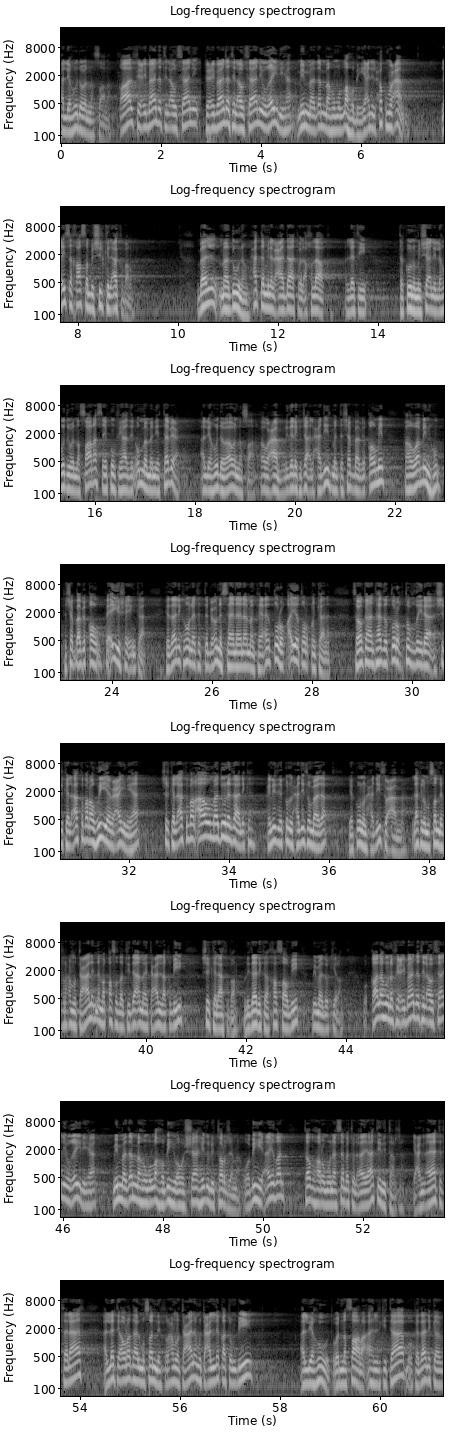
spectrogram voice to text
اليهود والنصارى. قال في عبادة الأوثان في عبادة الأوثان وغيرها مما ذمهم الله به. يعني الحكم عام ليس خاصا بالشرك الأكبر بل ما دونه. حتى من العادات والأخلاق التي تكون من شأن اليهود والنصارى سيكون في هذه الأمة من يتبع اليهود والنصارى فهو عام. لذلك جاء الحديث من تشبه بقوم فهو منهم تشبه بقوم في أي شيء كان. كذلك هم لا تتبعون سنن من كان يعني طرق أي طرق كانت. سواء كانت هذه الطرق تفضي إلى الشرك الأكبر أو هي بعينها الشرك الأكبر أو ما دون ذلك. حينئذ يكون الحديث ماذا؟ يكون الحديث عامة. لكن المصنف رحمه الله تعالى إنما قصد ابتداء ما يتعلق بالشرك الأكبر لذلك خصه به بما ذكر. وقال هنا في عبادة الأوثان وغيرها مما ذمهم الله به وهو الشاهد للترجمة وبه أيضا تظهر مناسبة الآيات للترجمة يعني الآيات الثلاث التي أوردها المصنف رحمه الله تعالى متعلقة باليهود والنصارى أهل الكتاب وكذلك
